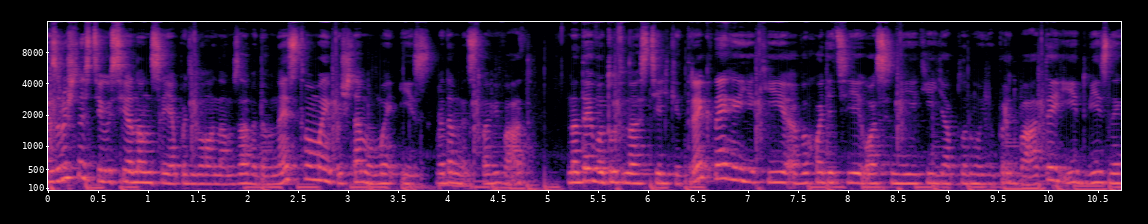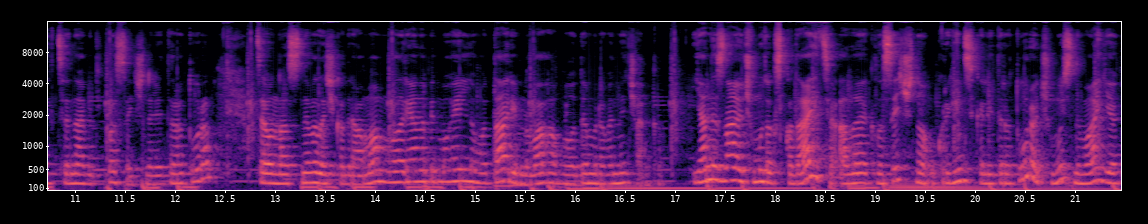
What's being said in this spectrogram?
Для зручності усі анонси я поділила нам за видавництвами, і почнемо ми із видавництва Віват. На диво тут у нас тільки три книги, які виходять цієї осені, які я планую придбати, і дві з них це навіть класична література. Це у нас невеличка драма Валеріана Підмогильного та рівновага Володимира Винниченка. Я не знаю, чому так складається, але класична українська література чомусь не має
